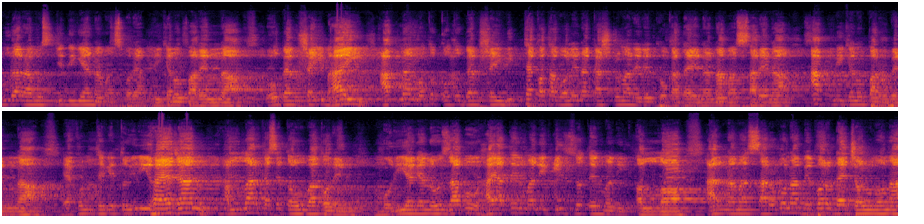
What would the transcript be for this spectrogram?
বুড়ারা মসজিদে গিয়া নামাজ পড়ে, আপনি কেন পারেন না? ও ব্যবসায়ী ভাই, আপনার মতো কত ব্যবসায়ী মিথ্যা কথা বলে না, কাস্টমারের ধোকা দেয় না, নামাজ ছাড়ে না, আপনি কেন পারবেন না? এখন থেকে তৈরি হয়ে যান, আল্লাহর কাছে তওবা করেন, মরিয়া গেল, যাব, হায়াতের মালিক, ইজ্জতের মালিক, আল্লাহ। আর নামাজ ছাড়বো না, বেপরদায় চলবো না,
